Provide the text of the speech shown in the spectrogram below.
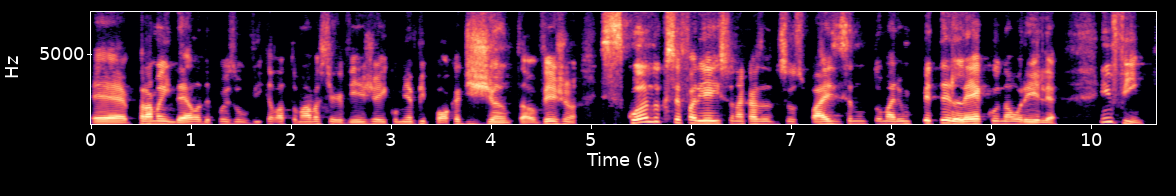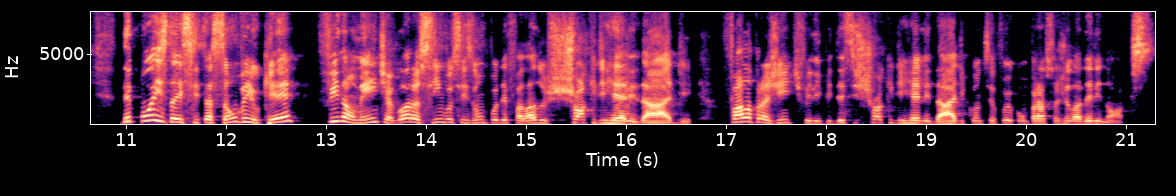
é, para a mãe dela, depois ouvi que ela tomava cerveja e comia pipoca de janta. Veja, quando que você faria isso na casa dos seus pais e você não tomaria um peteleco na orelha? Enfim, depois da excitação veio o quê? Finalmente, agora sim vocês vão poder falar do choque de realidade. Fala pra gente, Felipe, desse choque de realidade quando você foi comprar sua geladeira inox.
